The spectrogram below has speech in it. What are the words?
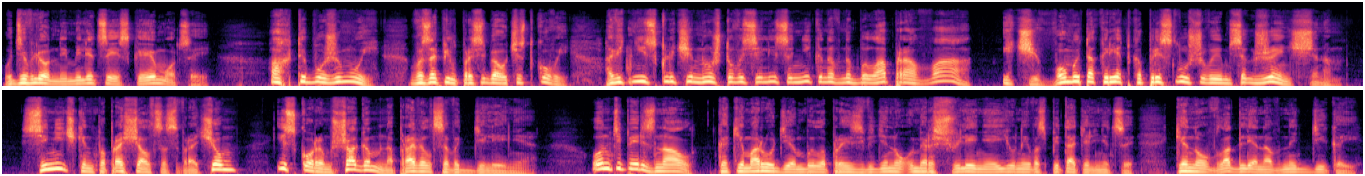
удивленный милицейской эмоцией. «Ах ты, боже мой!» — возопил про себя участковый. «А ведь не исключено, что Василиса Никоновна была права. И чего мы так редко прислушиваемся к женщинам? Синичкин попрощался с врачом и скорым шагом направился в отделение. Он теперь знал, каким орудием было произведено умерщвление юной воспитательницы Кено Владленовны Дикой.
